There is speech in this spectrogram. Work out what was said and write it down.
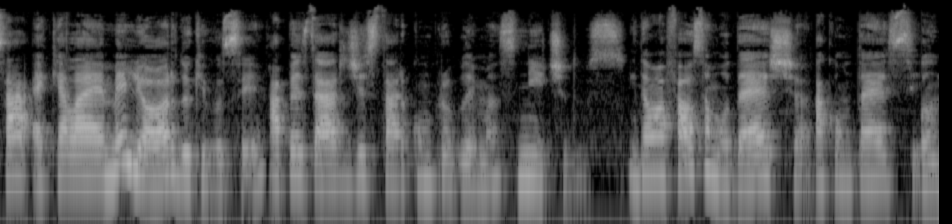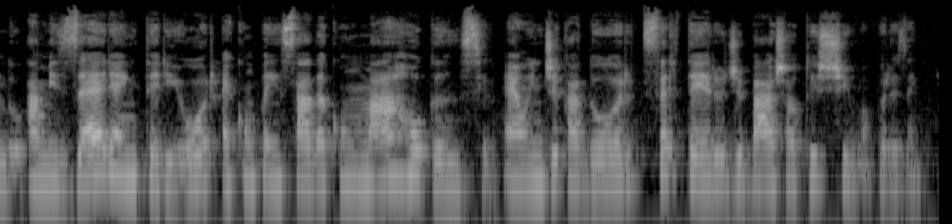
passar é que ela é melhor do que você, apesar de estar com problemas nítidos. Então a falsa modéstia acontece quando a miséria interior é compensada com uma arrogância. É um indicador certeiro de baixa autoestima, por exemplo.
